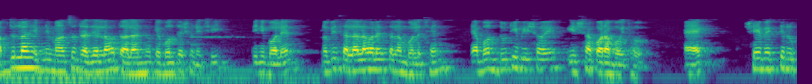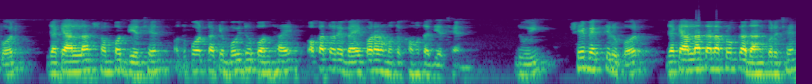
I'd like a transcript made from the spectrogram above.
আবদুল্লাহ ইবনি মাসুদ রাজিয়াল্লাহ তাল্লাহ্নকে বলতে শুনেছি, তিনি বলেন, নবী সাল্লাহ আলাইসাল্লাম বলেছেন, কেবল দুটি বিষয়ে ঈর্ষা করা বৈধ। এক, সে ব্যক্তির উপর যাকে আল্লাহ সম্পদ দিয়েছেন, অতপর তাকে বৈধ পন্থায় অকাতরে ব্যয় করার মতো ক্ষমতা দিয়েছেন। দুই, সে ব্যক্তির উপর যাকে আল্লাহ তালা প্রজ্ঞা দান করেছেন,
